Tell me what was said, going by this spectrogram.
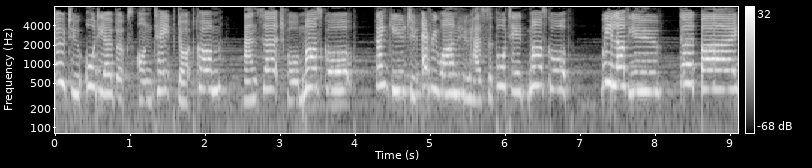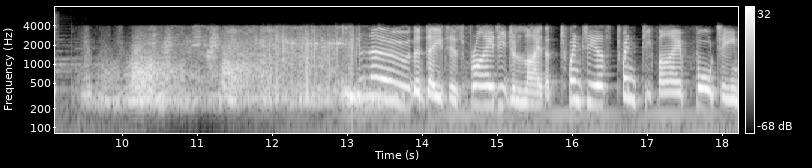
go to audiobooksontape.com and search for Mars Corp. Thank you to everyone who has supported Mars Corp. We love you. Goodbye. Hello, the date is Friday, July the 20th, 2514,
